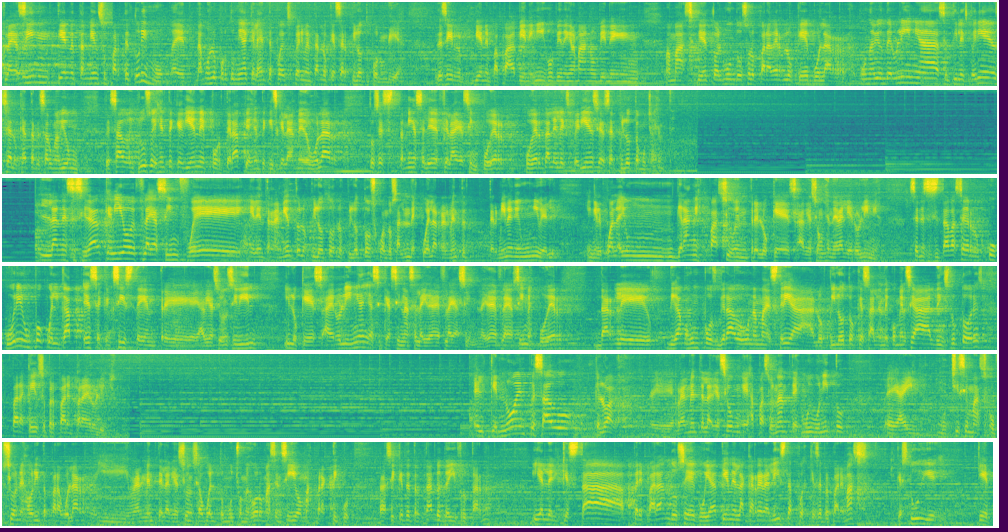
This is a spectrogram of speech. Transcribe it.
FlyAsim tiene también su parte de turismo. Eh, damos la oportunidad que la gente pueda experimentar lo que es ser piloto por un día. Es decir, vienen papás, vienen hijos, vienen hermanos, vienen mamás, viene todo el mundo solo para ver lo que es volar un avión de aerolínea, sentir la experiencia, lo que es aterrizar un avión pesado. Incluso hay gente que viene por terapia, gente que dice que le da miedo volar. Entonces, también es la idea de FlyAsim, poder, poder darle la experiencia de ser piloto a mucha gente. La necesidad que vio de FlyAsim fue el entrenamiento de los pilotos. Los pilotos cuando salen de escuela realmente terminan en un nivel en el cual hay un gran espacio entre lo que es aviación general y aerolínea. Se necesitaba hacer o cubrir un poco el gap ese que existe entre aviación civil y lo que es aerolínea y así que así nace la idea de FlyAsim. La idea de FlyAsim es poder darle, digamos, un posgrado, una maestría a los pilotos que salen de comercial, de instructores, para que ellos se preparen para aerolínea. El que no ha empezado, que lo haga. Eh, realmente la aviación es apasionante, es muy bonito. Eh, hay muchísimas opciones ahorita para volar y realmente la aviación se ha vuelto mucho mejor, más sencillo, más práctico. Así que de tratarlo de disfrutarlo. Y el del que está preparándose o ya tiene la carrera lista, pues que se prepare más, que estudie, que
